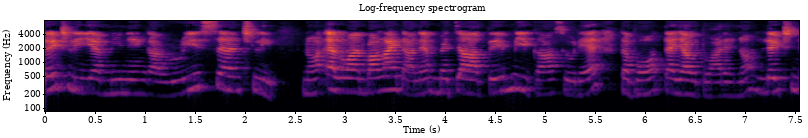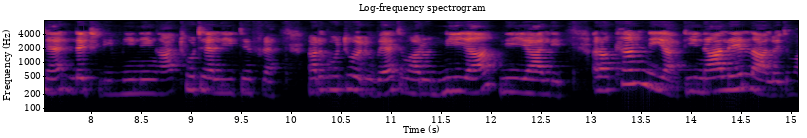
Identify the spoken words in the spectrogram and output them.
lately ရဲ့ meaning က recently နော် L1 ပေါင်းလိုက်တာနဲ့မကြသေးမီကဆိုတဲ့သဘောတက်ရောက်သွားတယ်နော် late နဲ့ lately meaning က totally different နောက်တစ်ခုထို့အတူပဲကျမတို့ near nearly အဲ့တော့ come near ဒီနားလေးလာလို့ကျမ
